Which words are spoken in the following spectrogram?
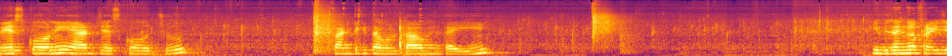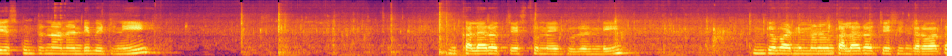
వేసుకొని యాడ్ చేసుకోవచ్చు. పంటికి తగులుతూ ఉంటాయి. ఈ విధంగా ఫ్రై చేసుకుంటున్నానండి వీటిని. కలర్ వచ్చేస్తున్నాయి చూడండి. ఇంకా వాటిని మనం కలర్ వచ్చేసిన తర్వాత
